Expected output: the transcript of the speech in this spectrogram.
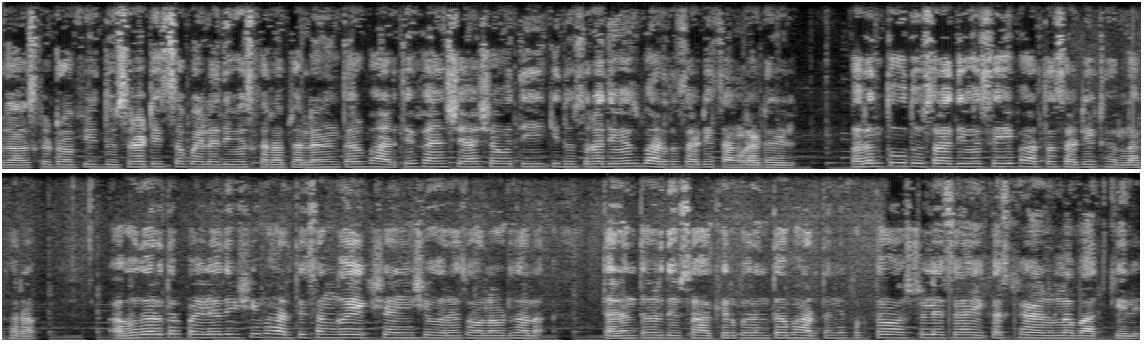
गावस्कर ट्रॉफी दुसऱ्या टेस्टचा पहिला दिवस खराब झाल्यानंतर भारतीय फॅन्सची आशा होती की दुसरा दिवस भारतासाठी चांगला ठरेल. परंतु दुसरा दिवसही भारतासाठी ठरला खराब. अगोदर तर पहिल्या दिवशी भारतीय संघ एकशे ऐंशी वरच ऑल आउट झाला. त्यानंतर दिवसा अखेरपर्यंत भारताने फक्त ऑस्ट्रेलियाच्या एकाच खेळाडूला बाद केले.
